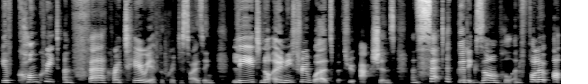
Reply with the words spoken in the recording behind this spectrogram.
Give concrete and fair criteria for criticizing. Lead not only through words, but through actions. And set a good example and follow up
